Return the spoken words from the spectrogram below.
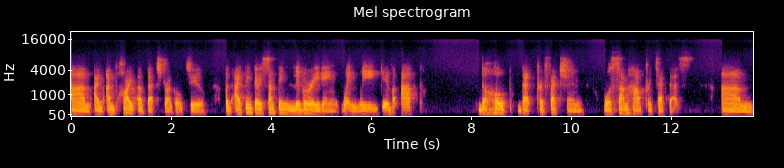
Um, I'm, I'm part of that struggle too. But I think there's something liberating when we give up the hope that perfection will somehow protect us. Um,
